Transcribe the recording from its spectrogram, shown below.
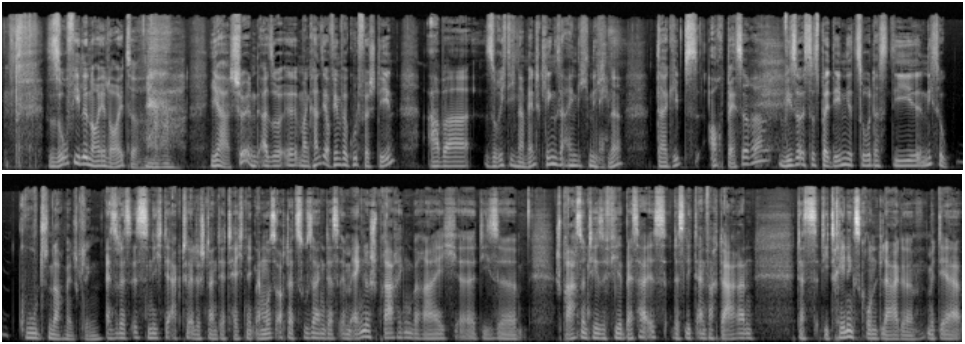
So viele neue Leute. Ja, schön. Also äh, man kann sie auf jeden Fall gut verstehen, aber so richtig nach Mensch klingen sie eigentlich nicht. Nee. Ne? Da gibt's auch bessere. Wieso ist es bei denen jetzt so, dass die nicht so gut nach Mensch klingen? Also das ist nicht der aktuelle Stand der Technik. Man muss auch dazu sagen, dass im englischsprachigen Bereich äh, diese Sprachsynthese viel besser ist. Das liegt einfach daran, dass die Trainingsgrundlage, mit der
